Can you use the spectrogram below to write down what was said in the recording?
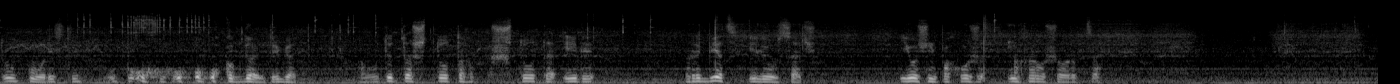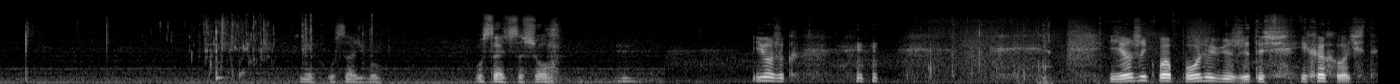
Тут упористый. Уп- Ох, ох, ох, ох, как давит, ребят. А вот это что-то, что-то или рыбец, или усач. И очень похоже на хорошего рыбца. Нет, усач был. Усач сошел. Ежик. Ежик по полю бежит и хохочет.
